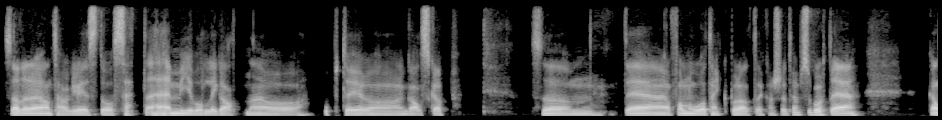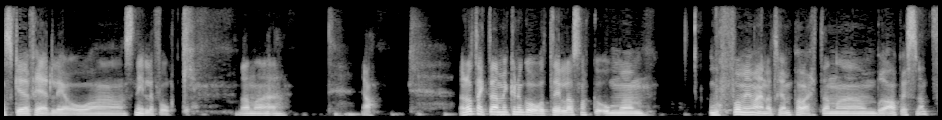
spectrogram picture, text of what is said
så hadde det antageligvis da sett uh, mye vold i gatene og opptøyer og galskap. Så um, det er iallfall noe å tenke på, da, at kanskje Trump-support er ganske fredelige og snille folk. Men ja. Men da tenkte jeg vi kunne gå over til å snakke om um, hvorfor vi mener Trump har vært en uh, bra president.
